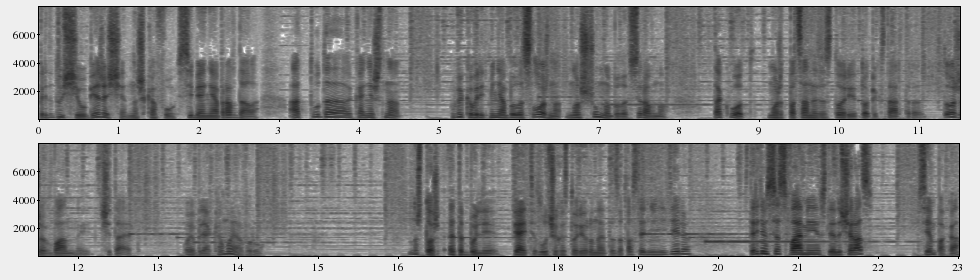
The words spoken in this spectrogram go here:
Предыдущее убежище на шкафу себя не оправдало. Оттуда, конечно, Выковырить меня было сложно, но шумно было все равно. Так вот, может пацан из истории Топик Стартера тоже в ванной читает. Ой, бля, кому я вру? Ну что ж, это были 5 лучших историй Рунета за последнюю неделю. Встретимся с вами в следующий раз. Всем пока.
